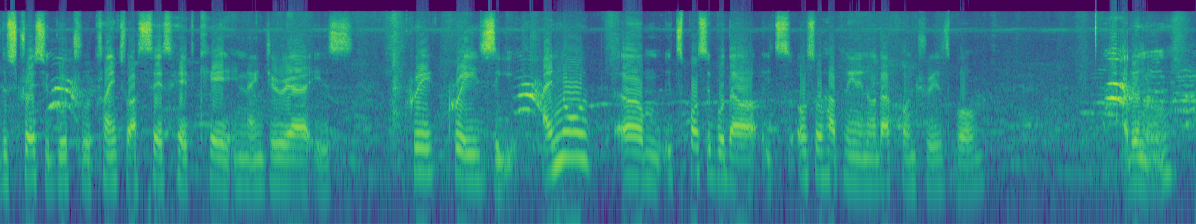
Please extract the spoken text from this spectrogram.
the stress you go through trying to access healthcare in nigeria is cra- crazy i know um, it's possible that it's also happening in other countries but i don't know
